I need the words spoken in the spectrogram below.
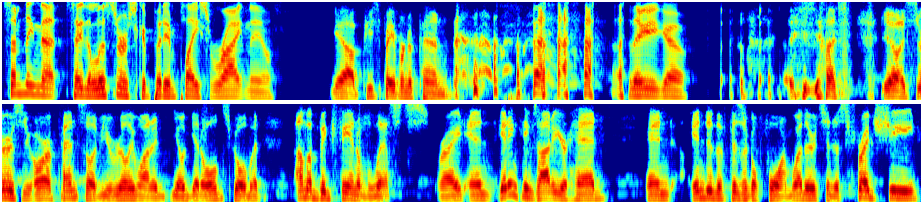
something that say the listeners could put in place right now. Yeah a piece of paper and a pen. There you go yes, yeah, seriously, or a pencil if you really want to, you know, get old school. But I'm a big fan of lists, right? And getting things out of your head and into the physical form, whether it's in a spreadsheet,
